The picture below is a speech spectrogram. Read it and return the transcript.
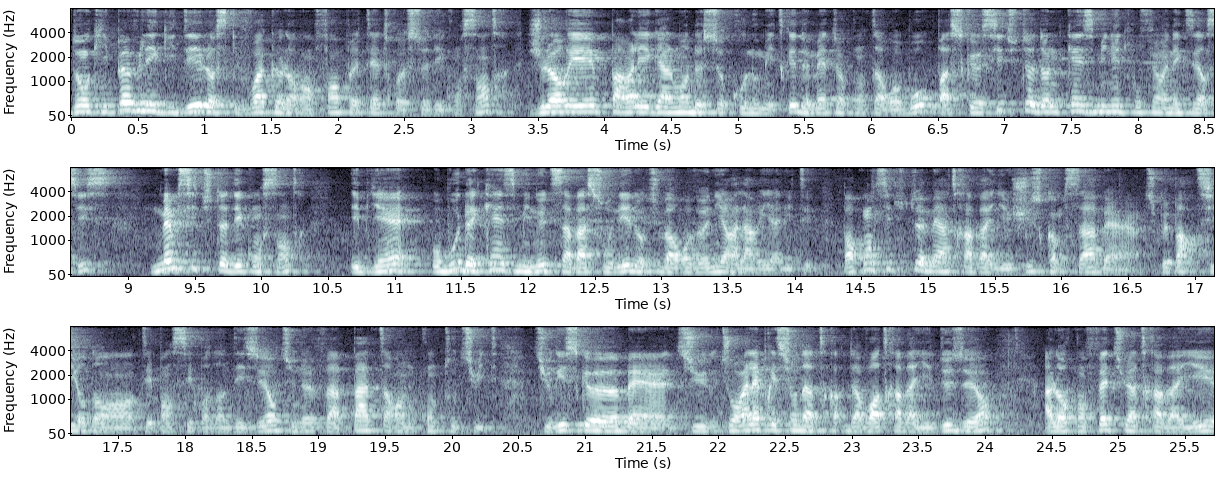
donc ils peuvent les guider lorsqu'ils voient que leur enfant peut-être se déconcentre. Je leur ai parlé également de se chronométrer, de mettre un compte à rebours, parce que si tu te donnes 15 minutes pour faire un exercice, même si tu te déconcentres, eh bien, au bout de 15 minutes, ça va sonner, donc tu vas revenir à la réalité. Par contre, si tu te mets à travailler juste comme ça, ben, tu peux partir dans tes pensées pendant des heures, tu ne vas pas t'en rendre compte tout de suite. Tu risques, ben, tu, auras l'impression d'avoir travaillé deux heures, alors qu'en fait, tu as travaillé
